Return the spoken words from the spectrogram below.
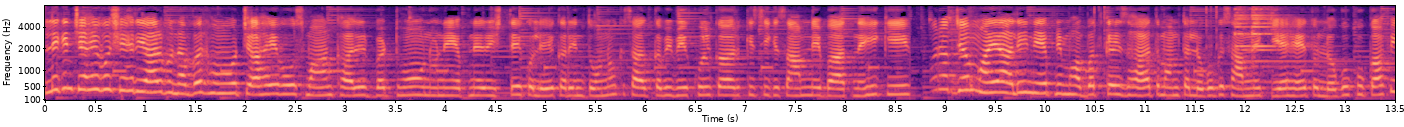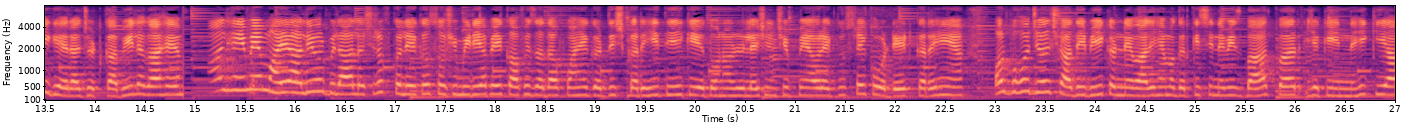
लेकिन चाहे वो शहरियार मुनवर हों चाहे वो उस्मान खालिद भट्ट हों, उन्होंने अपने रिश्ते को लेकर इन दोनों के साथ कभी भी खुलकर किसी के सामने बात नहीं की। और अब जब माया अली ने अपनी मोहब्बत का इजहार तमाम तर लोगों के सामने किया है तो लोगों को काफ़ी गहरा झटका भी लगा है। हाल ही में माया अली और बिलाल अशरफ को लेकर सोशल मीडिया पे काफ़ी ज़्यादा अफवाहें गर्दिश कर रही थी कि ये दोनों रिलेशनशिप में और एक दूसरे को डेट कर रहे हैं और बहुत जल्द शादी भी करने वाले हैं, मगर किसी ने भी इस बात पर यकीन नहीं किया।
